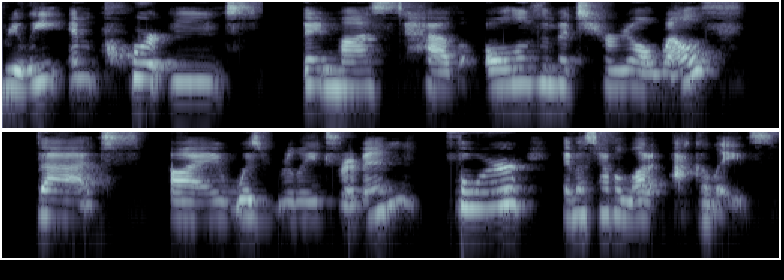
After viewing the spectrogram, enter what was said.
really important. They must have all of the material wealth that I was really driven for. They must have a lot of accolades.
